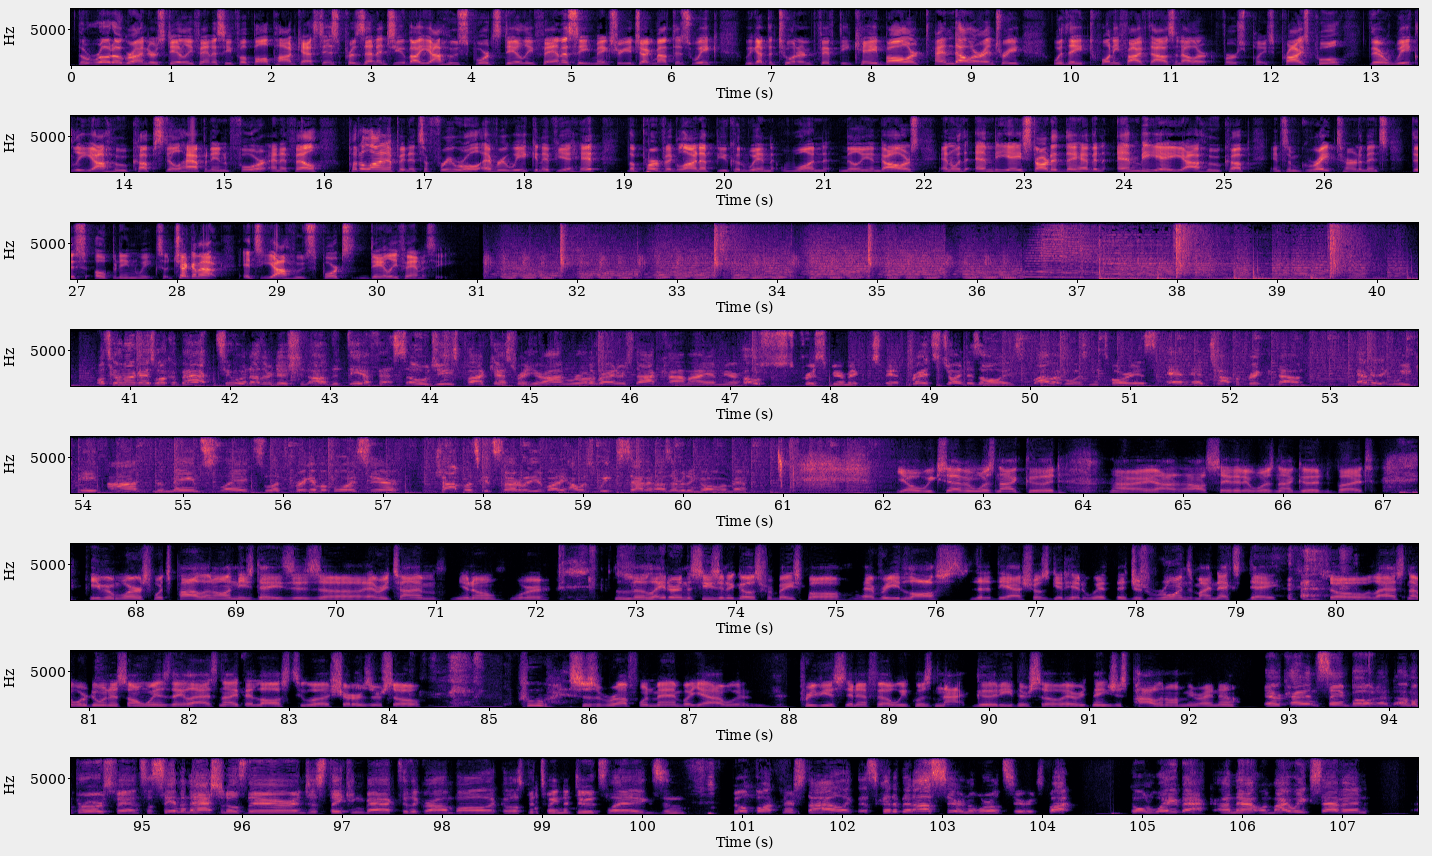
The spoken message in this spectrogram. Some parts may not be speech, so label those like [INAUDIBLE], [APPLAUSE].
The Roto Grinders Daily Fantasy Football Podcast is presented to you by Yahoo Sports Daily Fantasy. Make sure you check them out this week. We got the 250K baller $10 entry with a $25,000 first place prize pool. Their weekly Yahoo Cup still happening for NFL. Put a lineup in. It's a free roll every week, and if you hit the perfect lineup, you could win $1 million. And with NBA started, they have an NBA Yahoo Cup and some great tournaments this opening week. So check them out. It's Yahoo Sports Daily Fantasy. What's going on, guys? Welcome back to another edition of the DFS OGs podcast right here on rotogrinders.com. I am your host, Chris Beermakers fan Fritz, joined as always by my boys Notorious and Head Chopper breaking down everything week eight on the main slate. So let's bring in my boys here. Chop, let's get started with you, buddy. How was week seven? How's everything going, man? Yo, week seven was not good. All right, I'll, say that it was not good. But even worse, what's piling on these days is uh, every time you know we're the later in the season it goes for baseball, every loss that the Astros get hit with, it just ruins my next day. [LAUGHS] so last night we're doing this on Wednesday. Last night they lost to uh, Scherzer, so whew, this is a rough one, man. But yeah, previous NFL week was not good either. So everything's just piling on me right now. Yeah, we're kind of in the same boat. I'm a Brewers fan, so seeing the Nationals there and just thinking back to the ground ball that goes between the dude's legs and Bill Buckner style, like this could have been us here in the World Series. But going way back on that one, my week seven,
